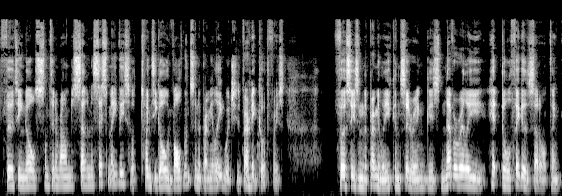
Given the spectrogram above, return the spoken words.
13 goals, something around seven assists maybe, so 20 goal involvements in the Premier League, which is very good for his first season in the Premier League, considering he's never really hit double figures. I don't think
